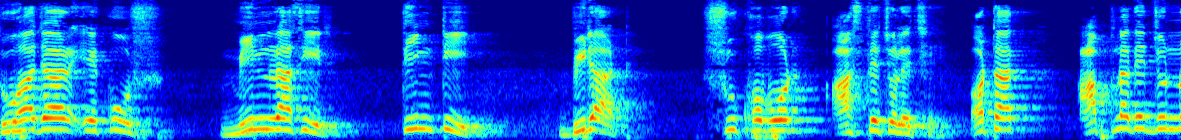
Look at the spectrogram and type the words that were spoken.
দু হাজার একুশ মিন রাশির তিনটি বিরাট সুখবর আসতে চলেছে। অর্থাৎ আপনাদের জন্য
